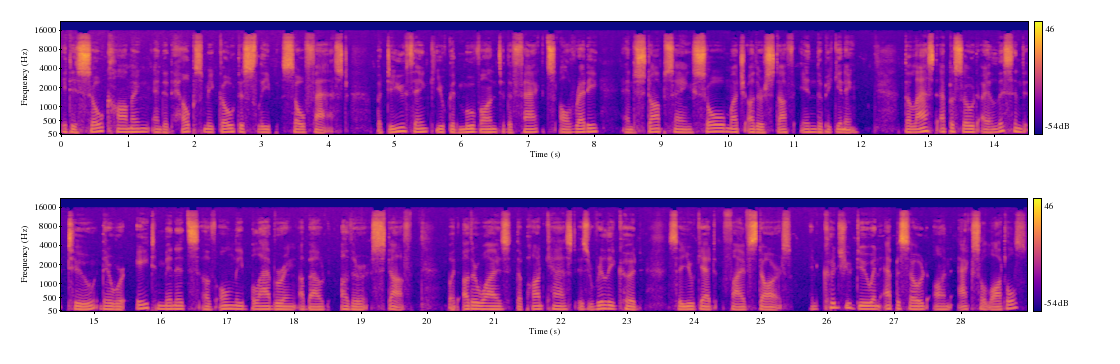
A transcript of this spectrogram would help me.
It is so calming and it helps me go to sleep so fast. But do you think you could move on to the facts already and stop saying so much other stuff in the beginning? The last episode I listened to, there were eight minutes of only blabbering about other stuff. But otherwise, the podcast is really good, so you get five stars. And could you do an episode on axolotls?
